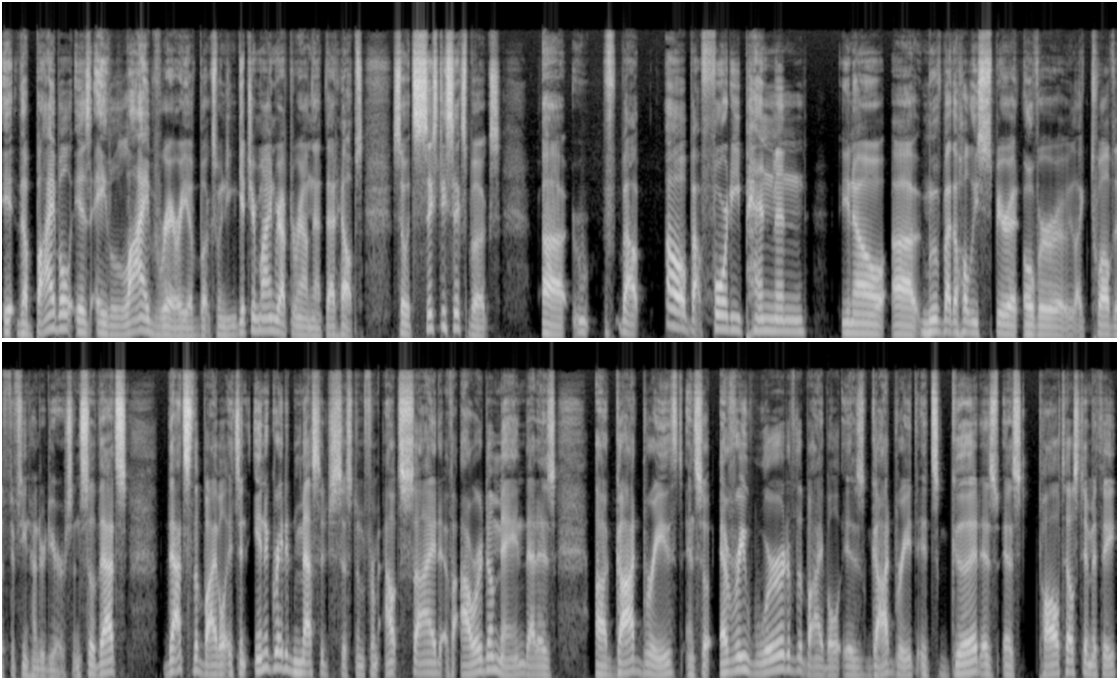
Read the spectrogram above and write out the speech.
it, the Bible is a library of books. When you can get your mind wrapped around that, that helps. So it's 66 books, uh, about, oh, about 40 penmen, you know, uh, moved by the Holy Spirit over like 12 to 1500 years. And so that's that's the Bible. It's an integrated message system from outside of our domain that is uh, God breathed, and so every word of the Bible is God breathed. It's good, as as Paul tells Timothy,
